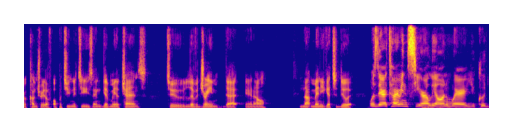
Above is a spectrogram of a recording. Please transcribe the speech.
a country of opportunities and give me a chance to live a dream that you know not many get to do it was there a time in sierra leone where you could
